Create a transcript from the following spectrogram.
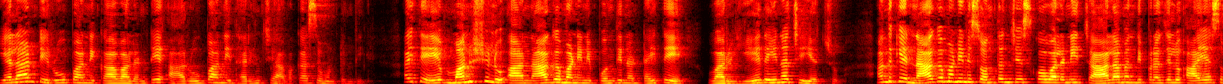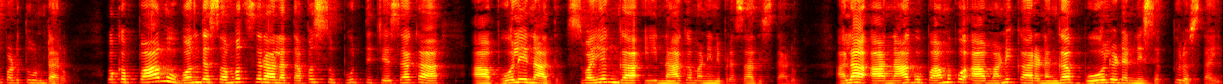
ఎలాంటి రూపాన్ని కావాలంటే ఆ రూపాన్ని ధరించే అవకాశం ఉంటుంది. అయితే మనుషులు ఆ నాగమణిని పొందినట్టయితే వారు ఏదైనా చేయొచ్చు. అందుకే నాగమణిని సొంతం చేసుకోవాలని చాలామంది ప్రజలు ఆయాసపడుతూ ఉంటారు. ఒక పాము వంద సంవత్సరాల తపస్సు పూర్తి చేశాక ఆ భోలేనాథ్ స్వయంగా ఈ నాగమణిని ప్రసాదిస్తాడు. అలా ఆ నాగు పాముకు ఆ మణి కారణంగా బోలెడన్ని శక్తులు వస్తాయి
